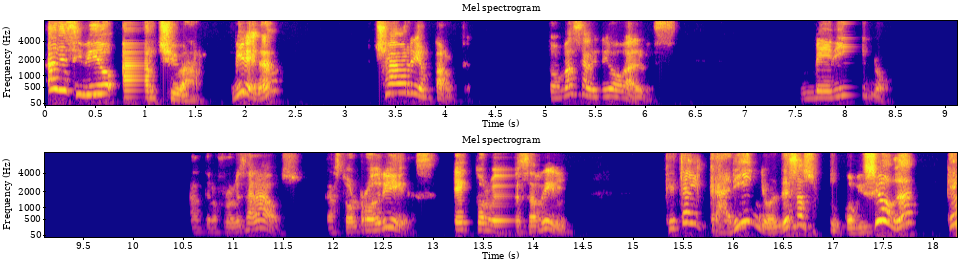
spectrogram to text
ha decidido archivar. Miren, ¿ah? Chavarri en parte, Tomás Alvino Galvez, Merino, Antero Flores Arauz, Gastón Rodríguez, Héctor Becerril. ¿Qué tal cariño el de esa subcomisión, ¿ah? ¡Qué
